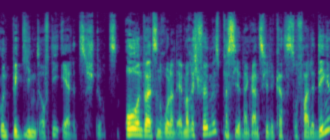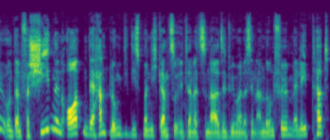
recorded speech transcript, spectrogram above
und beginnt auf die Erde zu stürzen. Und weil es ein Roland Emmerich-Film ist, passieren dann ganz viele katastrophale Dinge und an verschiedenen Orten der Handlung, die diesmal nicht ganz so international sind, wie man das in anderen Filmen erlebt hat,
